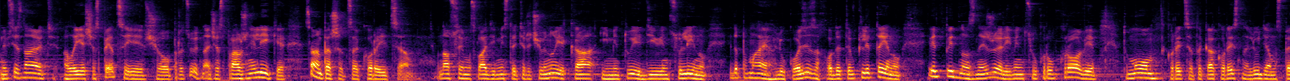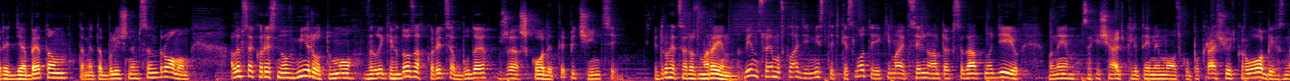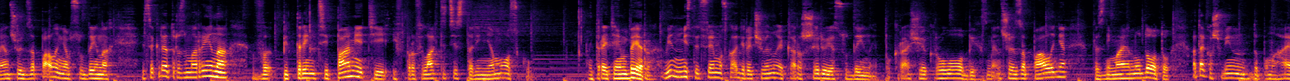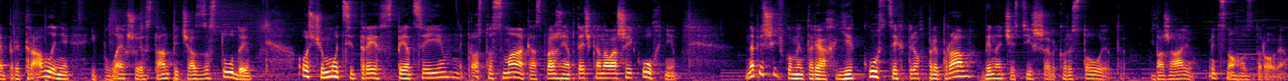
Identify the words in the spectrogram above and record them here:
Не всі знають, але є ще спеції, що працюють, наче справжні ліки. Саме перше це кориця. Вона в своєму складі містить речовину, яка імітує дію інсуліну і допомагає глюкозі заходити в клітину. І відповідно знижує рівень цукру в крові. Тому кориця така корисна людям з переддіабетом та метаболічним синдромом. Але все корисно в міру, тому в великих дозах кориця буде вже шкодити печінці. І друге це розмарин. Він в своєму складі містить кислоти, які мають сильну антиоксидантну дію. Вони захищають клітини мозку, покращують кровообіг, зменшують запалення в судинах. І секрет розмарина в підтримці пам'яті і в профілактиці старіння мозку. І третє імбир. Він містить в своєму складі речовину, яка розширює судини, покращує кровообіг, зменшує запалення та знімає нудоту. А також він допомагає при травленні і полегшує стан під час застуди. Ось чому ці три спеції не просто смак, а справжня аптечка на вашій кухні. Напишіть в коментарях, яку з цих трьох приправ ви найчастіше використовуєте. Бажаю міцного здоров'я!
